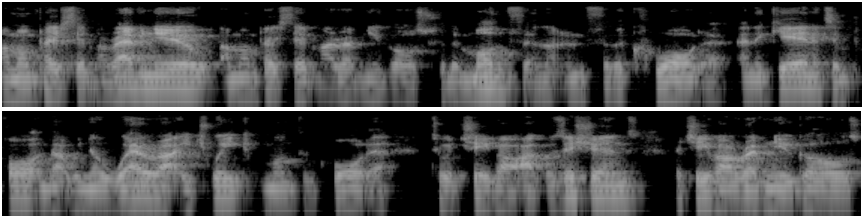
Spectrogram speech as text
I'm on pace to hit my revenue. I'm on pace to hit my revenue goals for the month and, and for the quarter. And again, it's important that we know where we're at each week, month, and quarter to achieve our acquisitions, achieve our revenue goals,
